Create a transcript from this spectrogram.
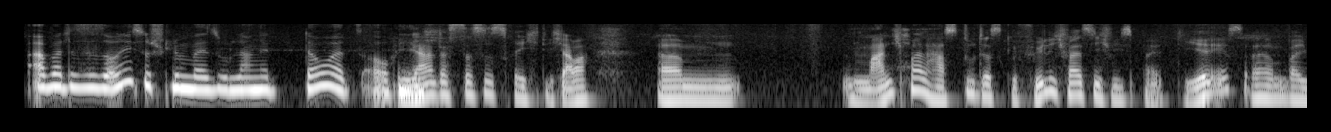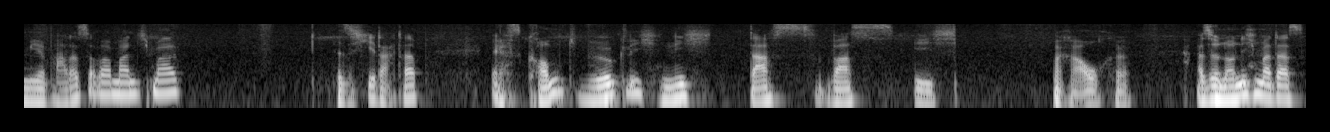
aber das ist auch nicht so schlimm, weil so lange dauert es auch nicht. Ja, das, das ist richtig. Aber ähm, manchmal hast du das Gefühl, ich weiß nicht, wie es bei dir ist, ähm, bei mir war das aber manchmal, dass ich gedacht habe, es kommt wirklich nicht das, was ich brauche. Also noch nicht mal das,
